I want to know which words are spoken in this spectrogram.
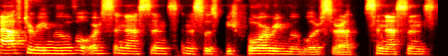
after removal or senescence, and this was before removal or senescence.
